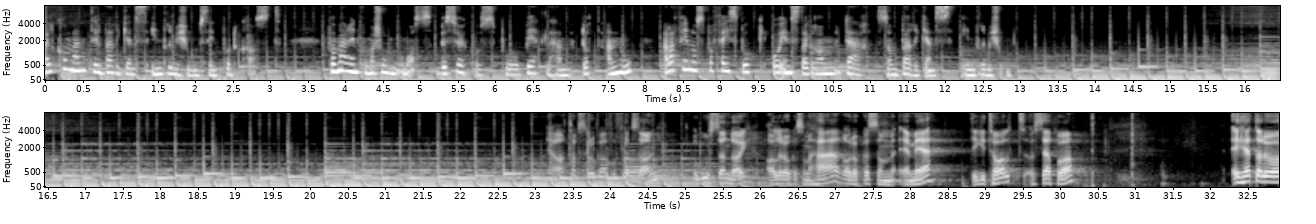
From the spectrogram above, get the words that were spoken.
Velkommen til Bergens Indremisjon sin podkast. For mer informasjon om oss, besøk oss på betlehem.no, eller finn oss på Facebook og Instagram der som Bergens Indremisjon. Ja, takk skal dere ha for flott sang, og god søndag, alle dere som er her, og dere som er med digitalt og ser på. Jeg heter da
